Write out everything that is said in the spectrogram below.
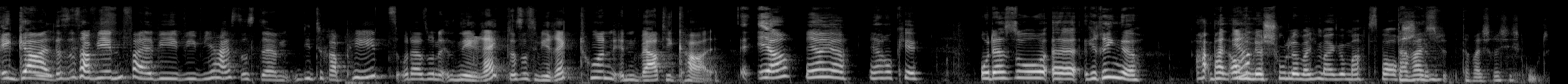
Egal, das ist auf jeden Fall wie, wie, wie heißt das denn? Die Trapez oder so eine, nee, Rekt, das ist wie Rekttouren in vertikal. Ja, ja, ja. Ja, okay. Oder so äh, Ringe. Hat man auch Ja. in der Schule manchmal gemacht. Das war auch Da war, ich, da war ich richtig gut.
